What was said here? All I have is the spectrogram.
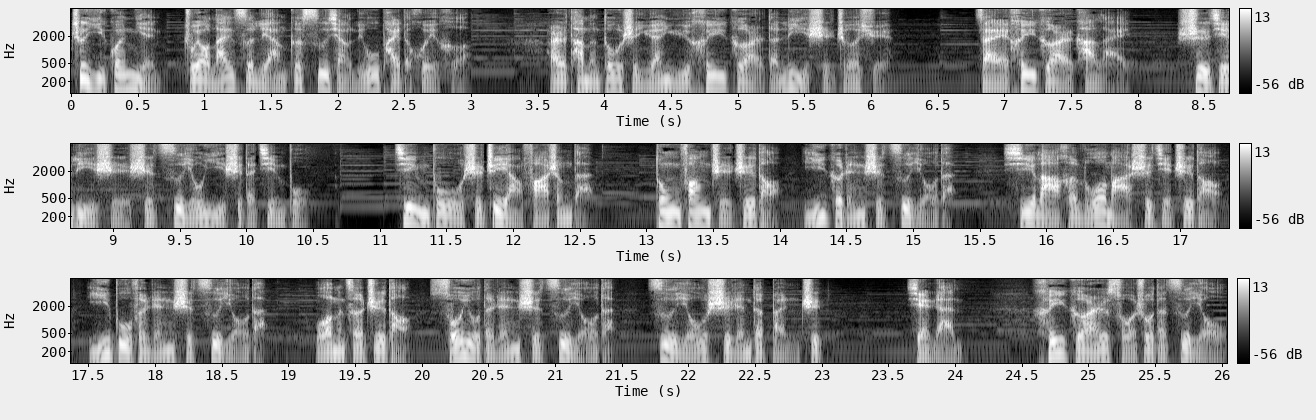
这一观念主要来自两个思想流派的汇合，而它们都是源于黑格尔的历史哲学。在黑格尔看来，世界历史是自由意识的进步。进步是这样发生的：东方只知道一个人是自由的，希腊和罗马世界知道一部分人是自由的，我们则知道所有的人是自由的。自由是人的本质。显然，黑格尔所说的自由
